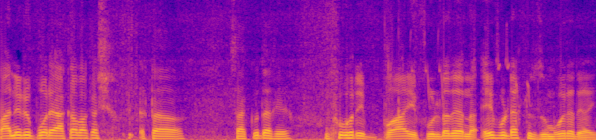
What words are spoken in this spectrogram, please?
পানির উপরে আঁকা বাঁকা একটা চাকু থাকে। ওরে ভাই ফুলটা দেয় না। এই ফুলটা একটু জুম করে দেয়।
